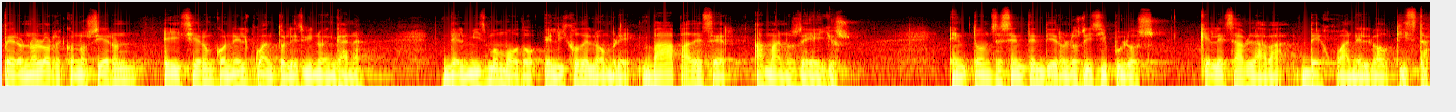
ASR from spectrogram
pero no lo reconocieron e hicieron con él cuanto les vino en gana. Del mismo modo, el Hijo del Hombre va a padecer a manos de ellos. Entonces entendieron los discípulos que les hablaba de Juan el Bautista.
